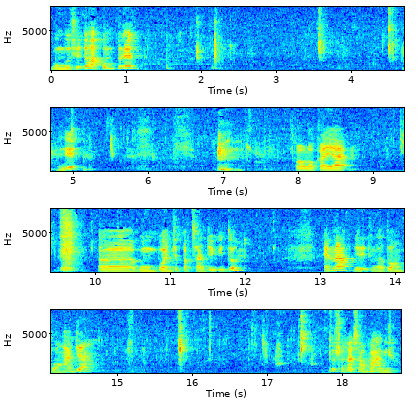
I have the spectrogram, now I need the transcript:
bumbu sini tuh nggak komplit. Jadi kalau kayak uh, bumbuan cepat saja gitu enak. Jadi tinggal tuang-tuang aja. Terus rasanya sama lagi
